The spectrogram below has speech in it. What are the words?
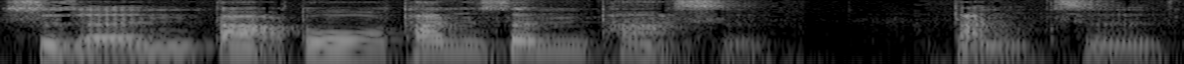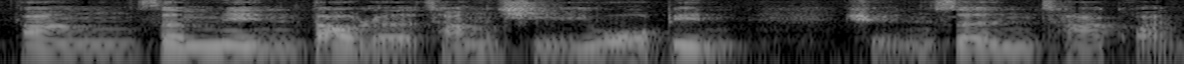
世人大多贪生怕死，但是当生命到了长期卧病、全身插管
